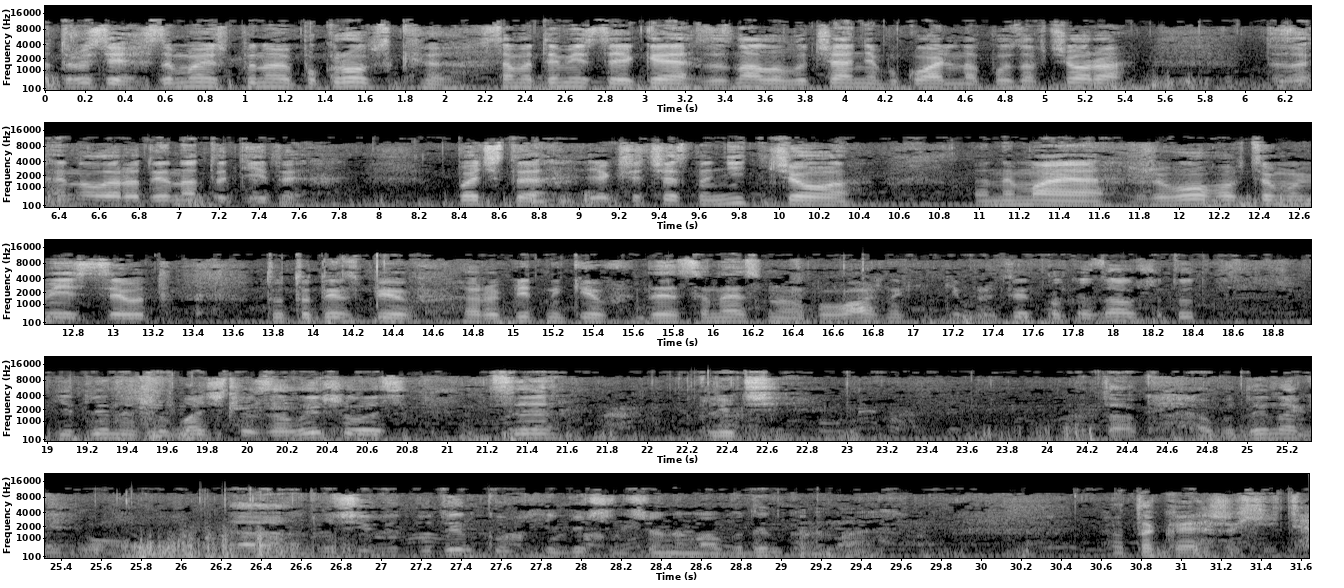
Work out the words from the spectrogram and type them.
Е, Друзі, за моєю спиною Покровськ, Е, саме те місце, яке зазнало влучання буквально позавчора, де загинула родина та діти. Бачите, якщо чесно, нічого немає живого в цьому місці. От тут один з співробітників ДСНС, ну, поважник, який працює, показав, що тут єдине, що бачите, залишилось, це ключі. Так, а будинок да, ключі від будинку і більше нічого немає. Будинку немає. Отаке жахіття.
